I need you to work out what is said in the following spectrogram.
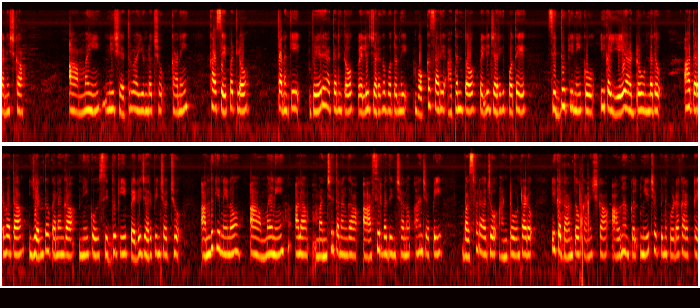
కనిష్క ఆ అమ్మాయి నీ శత్రువు అయి ఉండొచ్చు. కానీ కాసేపట్లో తనకి వేరే అతనితో పెళ్ళి జరగబోతుంది. ఒక్కసారి అతనితో పెళ్ళి జరిగిపోతే సిద్ధుకి నీకు ఇక ఏ అడ్డు ఉండదు. ఆ తర్వాత ఎంతో ఘనంగా నీకు సిద్ధుకి పెళ్ళి జరిపించవచ్చు అందుకే నేను ఆ అమ్మాయిని అలా మంచితనంగా ఆశీర్వదించాను అని చెప్పి బస్వరాజు అంటూ ఉంటాడు. ఇక దాంతో కనిష్క అవును అంకుల్ మీరు చెప్పింది కూడా కరెక్టే.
